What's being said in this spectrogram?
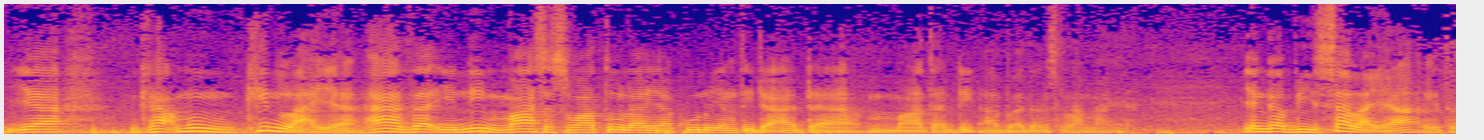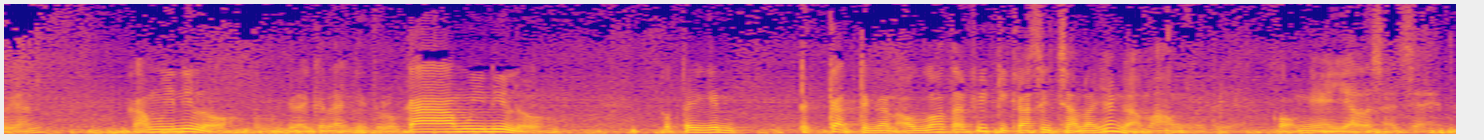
Ya nggak mungkin lah ya. Hada ini ma sesuatu layakunu yang tidak ada ma tadi abadan selamanya. Ya nggak bisa lah ya gitu kan. Kamu ini loh Kira-kira gitu loh. Kamu ini loh Kepengen dekat dengan Allah Tapi dikasih jalannya nggak mau gitu ya. Kok ngeyel saja itu.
